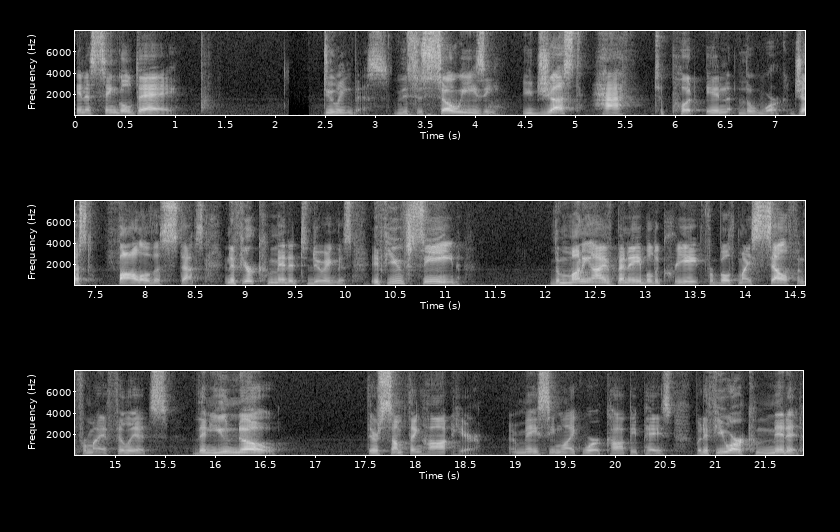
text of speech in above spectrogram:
in a single day doing this. This is so easy. You just have to put in the work. Just follow the steps. And if you're committed to doing this, if you've seen the money I've been able to create for both myself and for my affiliates, then you know there's something hot here. It may seem like work, copy, paste, but if you are committed,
